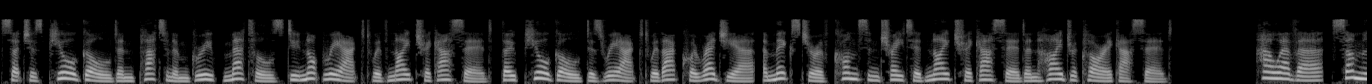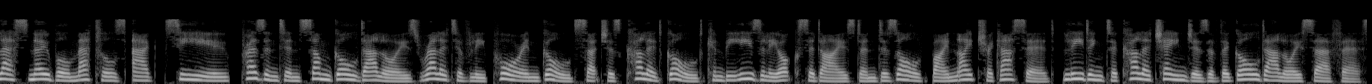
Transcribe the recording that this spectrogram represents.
such as pure gold and platinum group metals do not react with nitric acid, though pure gold does react with aqua regia, a mixture of concentrated nitric acid and hydrochloric acid. However, some less noble metals Ag, Cu, present in some gold alloys relatively poor in gold such as colored gold can be easily oxidized and dissolved by nitric acid, leading to color changes of the gold alloy surface.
